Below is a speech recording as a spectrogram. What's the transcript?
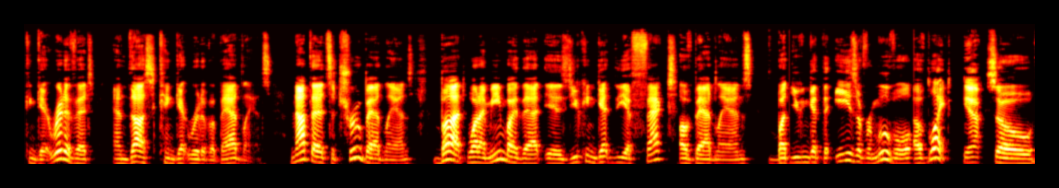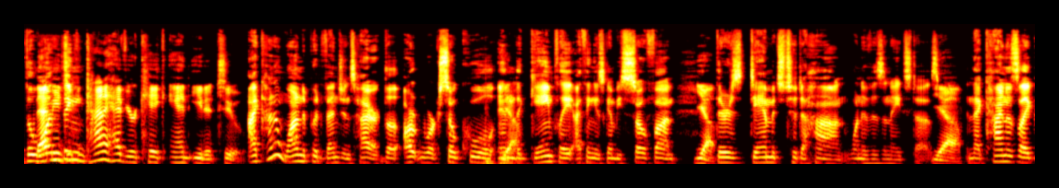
can get rid of it, and thus can get rid of a Badlands. Not that it's a true Badlands, but what I mean by that is you can get the effect of Badlands, but you can get the ease of removal of blight. Yeah. So The that one means thing- you can kind of have your cake and eat it too. I kind of wanted to put Vengeance higher. The artwork's so cool, and Yeah. the gameplay I think is going to be so fun. Yeah. There's damage to Dahan, one of his innates does. Yeah. And that kind of is like,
